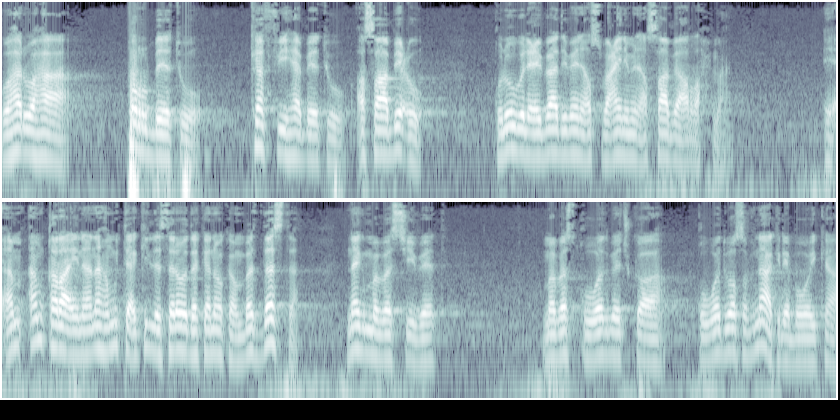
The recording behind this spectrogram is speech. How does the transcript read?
وهروها پڕ بێت و کەفی هەبێت و ئەسابع و قلوب العباد بين اصبعين من اصابع الرحمن ئەم ئەم قڕائینانە هەموو تاکیل لەسەرەوە دەکەنەوە کەم بەس دەستە نەک مەبەست چی بێت مەبەست قووەت بێت چکە قووەت وەصف ناکرێ بەوەی کە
